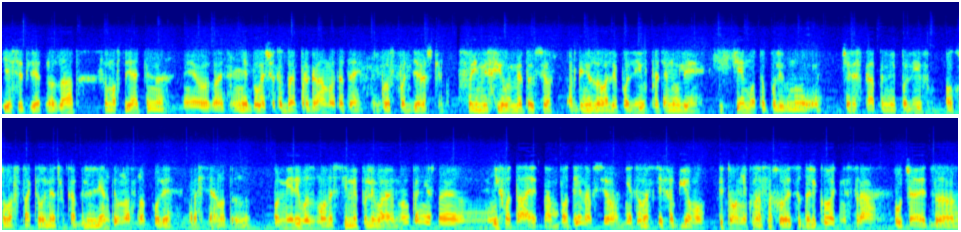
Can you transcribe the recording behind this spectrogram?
10 лет назад самостоятельно. И, знаете, не было еще тогда программы вот этой господдержки. Своими силами это все организовали полив, протянули систему эту поливную через капельный полив. Около 100 километров капельной ленты у нас на поле растянуто. Ну, по мере возможности мы поливаем. Ну, конечно, не хватает нам воды на все. Нет у нас тех объемов. Питомник у нас находится далеко от Днестра. Получается,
